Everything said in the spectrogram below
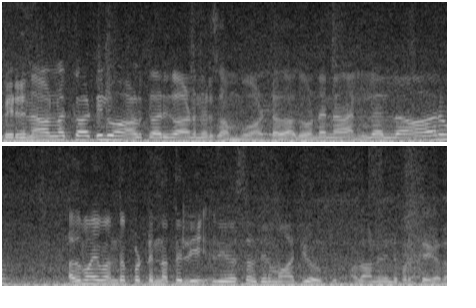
പെരുന്നാളിനെക്കാട്ടിലും ആൾക്കാർ കാണുന്നൊരു സംഭവമാണ് കേട്ടോ അതുകൊണ്ട് തന്നെ നല്ല എല്ലാവരും അതുമായി ബന്ധപ്പെട്ട് ഇന്നത്തെ ദിവസം ഇതിന് മാറ്റി വെക്കും. അതാണ് ഇതിന്റെ പ്രത്യേകത.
